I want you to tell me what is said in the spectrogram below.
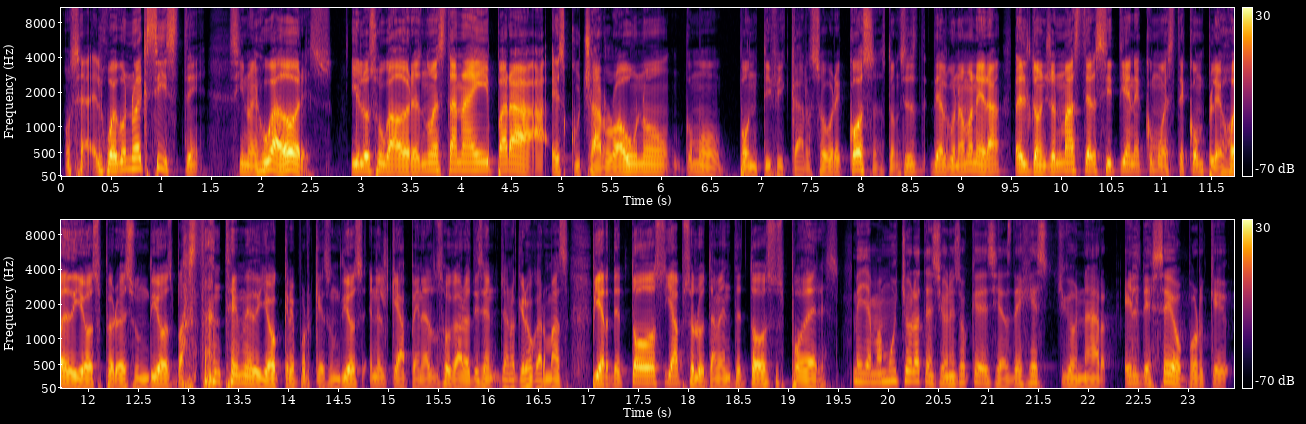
o sea, el juego no existe si no hay jugadores. Y los jugadores no están ahí para escucharlo a uno como pontificar sobre cosas. Entonces, de alguna manera, el Dungeon Master sí tiene como este complejo de Dios, pero es un Dios bastante mediocre porque es un Dios en el que apenas los jugadores dicen, ya no quiero jugar más. Pierde todos y absolutamente todos sus poderes. Me llama mucho la atención eso que decías de gestionar el deseo, porque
